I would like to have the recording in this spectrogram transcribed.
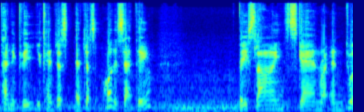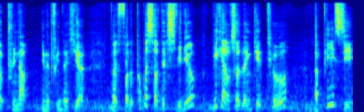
technically, you can just adjust all the setting, baseline, scan, right, and do a printout in the printer here. But for the purpose of this video, we can also link it to a PC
